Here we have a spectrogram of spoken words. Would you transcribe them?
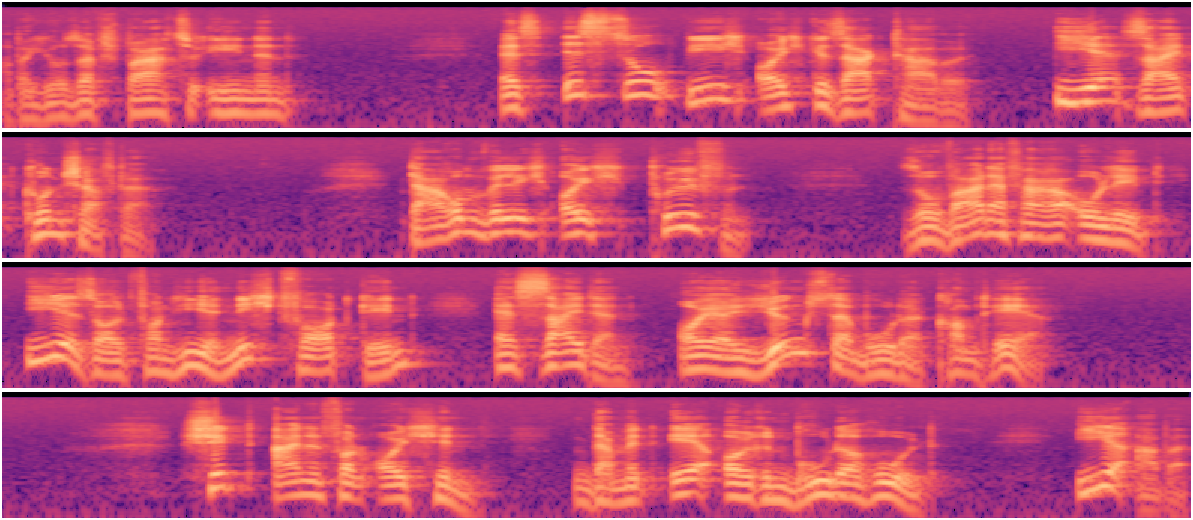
Aber Josef sprach zu ihnen, Es ist so, wie ich euch gesagt habe, ihr seid Kundschafter. Darum will ich euch prüfen. So wahr der Pharao lebt, ihr sollt von hier nicht fortgehen, es sei denn, euer jüngster Bruder kommt her. Schickt einen von euch hin, damit er euren Bruder holt. Ihr aber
